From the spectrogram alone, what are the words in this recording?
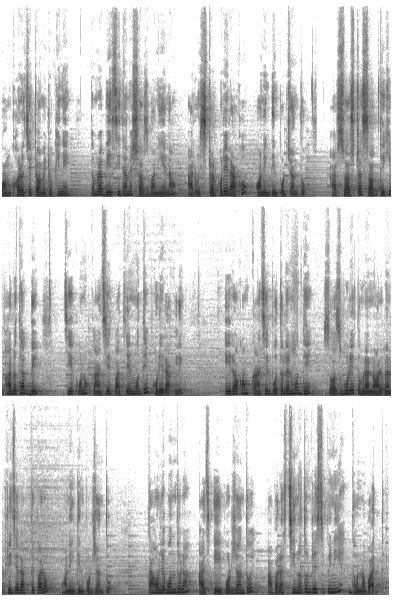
কম খরচে টমেটো কিনে তোমরা বেশি দামে সস বানিয়ে নাও আর স্টোর করে রাখো অনেক দিন পর্যন্ত। আর সসটা সব থেকে ভালো থাকবে যে কোনো কাঁচের পাত্রের মধ্যে ভরে রাখলে। এরকম কাঁচের বোতলের মধ্যে সস ভরে তোমরা নর্মাল ফ্রিজে রাখতে পারো অনেক দিন পর্যন্ত। তাহলে বন্ধুরা, আজ এই পর্যন্তই। আবার আসছি নতুন রেসিপি নিয়ে। ধন্যবাদ।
